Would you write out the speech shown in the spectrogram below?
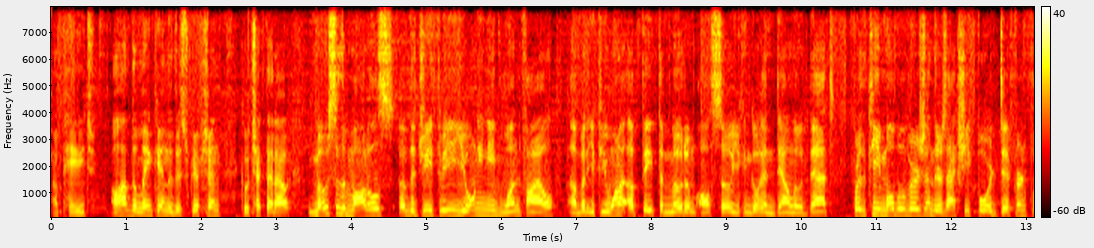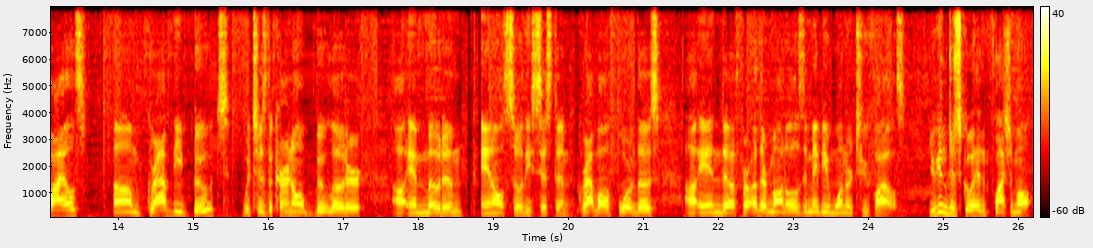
uh, page. I'll have the link in the description. Go check that out. Most of the models of the G3, you only need one file, uh, but if you want to update the modem also, you can go ahead and download that. For the T-Mobile version, there's actually four different files um, grab the boot, which is the kernel, bootloader, uh, and modem, and also the system. Grab all four of those, uh, and uh, for other models, it may be one or two files. You can just go ahead and flash them all.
